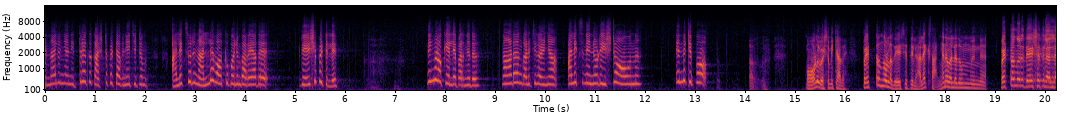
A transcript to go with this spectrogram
എന്നാലും ഞാൻ ഇത്രയൊക്കെ കഷ്ടപ്പെട്ട് അഭിനയിച്ചിട്ടും അലക്സ് ഒരു നല്ല വാക്ക് പോലും പറയാതെ ദേഷ്യപ്പെട്ടില്ലേ? നിങ്ങളൊക്കെ അല്ലേ പറഞ്ഞത്? നാടകം കളിച്ചു കഴിഞ്ഞാ അലക്സിന് എന്നോട് ഇഷ്ടമാവൂന്ന്. എന്നിട്ടിപ്പോ മോൾ വിഷമിക്കാതെ. പെട്ടെന്നുള്ള ദേഷ്യത്തിൽ അലക്സ് അങ്ങനെ വല്ലതും പിന്നെ പെട്ടെന്നൊരു ദേഷ്യത്തിലല്ല.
